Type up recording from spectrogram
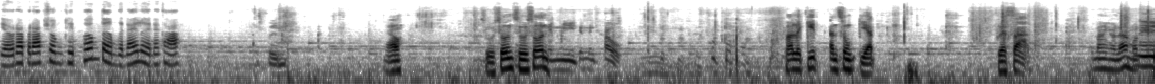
เดี๋ยวเราไปรับชมคลิปเพิ่มเติมกันได้เลยนะคะปืนเอาสู่โซนสู่โซนมันมีก็มันเข้า ภารกิจอันทรงเกียรติเพื่อศาสตร์นั่งอยู่แล้วหมดนี่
